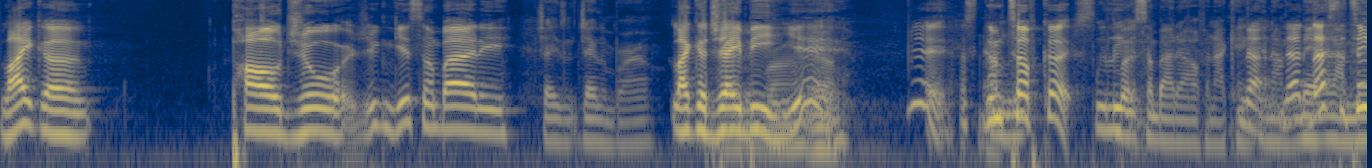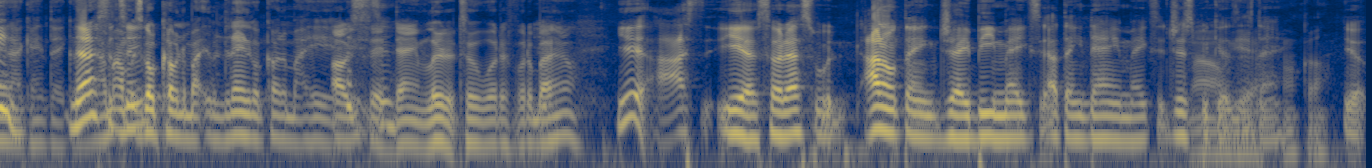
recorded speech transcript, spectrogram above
like a Paul George. You can get somebody Jaylen Brown. like a JB. Brown, yeah. yeah. yeah, That's them I'm- tough cuts. We leaving somebody off and I can't. Nah, and I'm that- mad, that's and the I'm team. mad I can't think. That's of it. the I'm, I'm just gonna come to my the name's gonna come to my head. Oh, you That's said Dame Lillard too. What if? What about him? Yeah, I, s- yeah. So that's what I don't think JB makes it. I think Dame makes it just Oh, because yeah. it's Dame. Okay. Yep.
